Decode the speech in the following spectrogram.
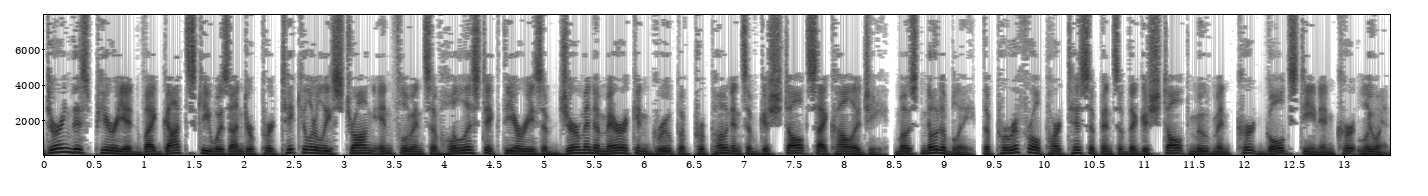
During this period Vygotsky was under particularly strong influence of holistic theories of German-American group of proponents of Gestalt psychology, most notably, the peripheral participants of the Gestalt movement Kurt Goldstein and Kurt Lewin.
